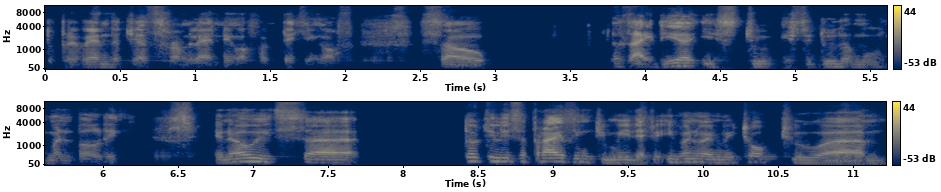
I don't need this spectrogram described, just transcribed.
to prevent the jets from landing or from taking off. So this idea is to is to do the movement building. You know, it's uh, totally surprising to me that even when we talk to um,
